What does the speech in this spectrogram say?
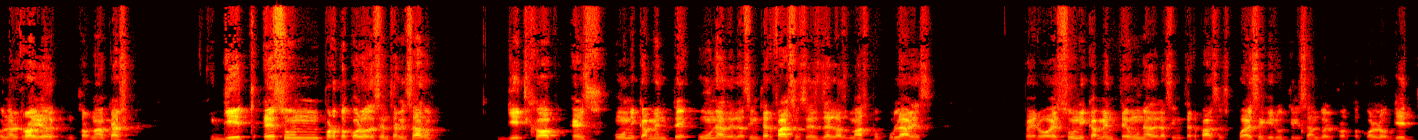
con el rollo de Tornado Cash. Git es un protocolo descentralizado. GitHub es únicamente una de las interfaces, es de las más populares, pero es únicamente una de las interfaces. Puedes seguir utilizando el protocolo Git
